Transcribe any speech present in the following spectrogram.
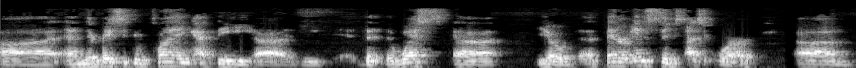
Uh, and they're basically playing at the, uh, the, the, the West, uh, you know, uh, better instincts, as it were. Um,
